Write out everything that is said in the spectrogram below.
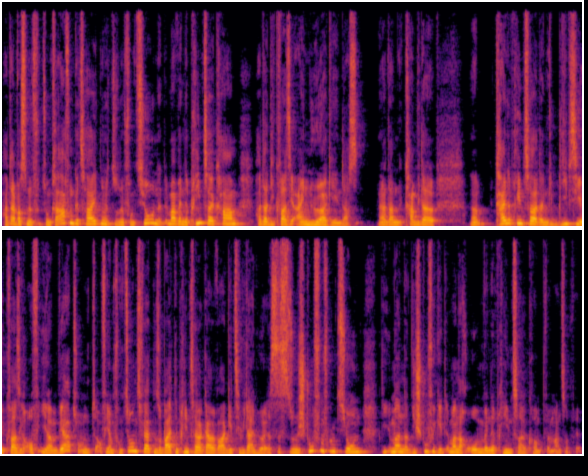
hat einfach so, eine, so einen Graphen gezeichnet, so eine Funktion und immer wenn eine Primzahl kam, hat er die quasi einen höher gehen lassen. Ja, dann kam wieder keine Primzahl, dann blieb sie quasi auf ihrem Wert und auf ihrem Funktionswert. Und sobald eine Primzahl war, geht sie wieder ein höher. Das ist so eine Stufenfunktion, die immer, die Stufe geht immer nach oben, wenn eine Primzahl kommt, wenn man so will.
